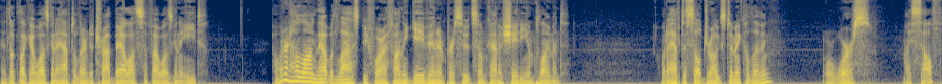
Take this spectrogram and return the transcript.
It looked like I was going to have to learn to trap baloths if I was going to eat. I wondered how long that would last before I finally gave in and pursued some kind of shady employment. Would I have to sell drugs to make a living? Or worse, myself?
